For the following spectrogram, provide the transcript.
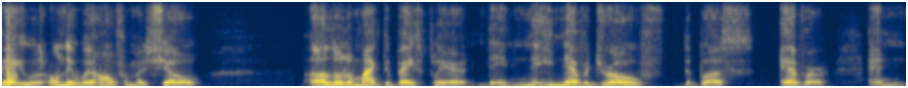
They were on their way home from a show. Uh, Little Mike, the bass player, they he never drove the bus ever and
